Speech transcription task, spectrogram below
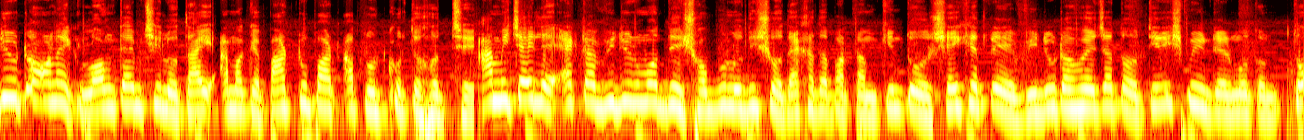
ভিডিওটা অনেক লং টাইম ছিল, তাই আমাকে পার্ট টু পার্ট আপলোড করতে হচ্ছে। আমি চাইলে একটা ভিডিওর মধ্যে সবগুলো দৃশ্য দেখাতে পারতাম, কিন্তু সেই ক্ষেত্রে ভিডিওটা হয়ে যেত তিরিশ মিনিটের মতন। তো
